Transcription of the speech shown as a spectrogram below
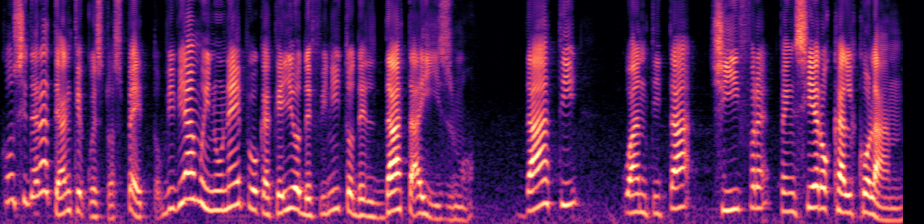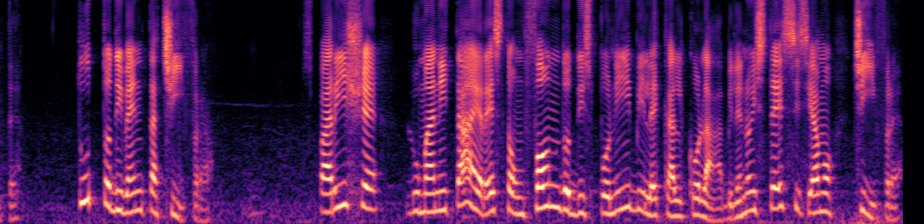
considerate anche questo aspetto. Viviamo in un'epoca che io ho definito del dataismo dati, quantità, cifre, pensiero calcolante. Tutto diventa cifra. Sparisce l'umanità e resta un fondo disponibile e calcolabile. Noi stessi siamo cifre.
